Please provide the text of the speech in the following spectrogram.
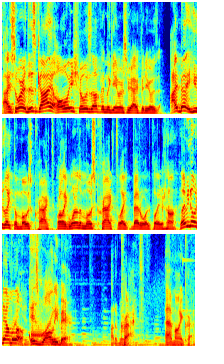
I swear, this guy always shows up in the Gamers React videos. I bet he's like the most cracked, or like one of the most cracked like Bedwars players, huh? Let me know down below. Is Wallibear cracked at Minecraft?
